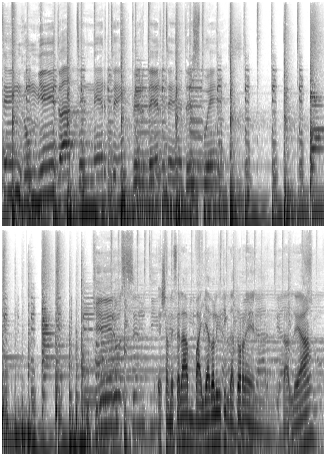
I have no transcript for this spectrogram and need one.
tengo miedo a tenerte y perderte después. Quiero sentir Esan bezala Valladolidik datorren taldea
